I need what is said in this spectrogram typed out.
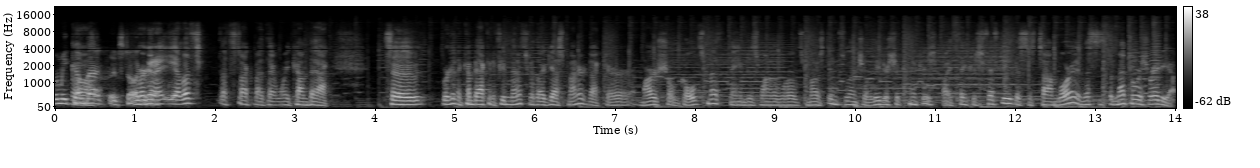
When we come back, let's talk. We're gonna yeah, let's let's talk about that when we come back. So we're going to come back in a few minutes with our guest mentor, Dr. Marshall Goldsmith, named as one of the world's most influential leadership thinkers by Thinkers 50. This is Tom Loarie, and this is the Mentors Radio.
